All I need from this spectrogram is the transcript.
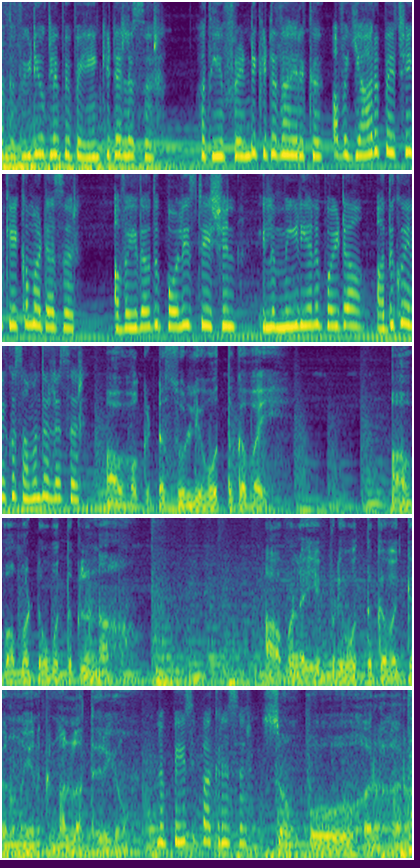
அந்த வீடியோ கிளிப் இப்ப என்கிட்ட இல்ல சார் அது என் ஃப்ரெண்டு கிட்ட தான் இருக்கு. அவ யாரு பேச்சையும் கேட்க மாட்டா சார் அவ ஏதாவது போலீஸ் ஸ்டேஷன் இல்ல மீடியான்னு போயிட்டா அதுக்கும் எனக்கும் சம்மந்தம் இல்ல சார் அவகிட்ட சொல்லி ஒத்துக்க வை. அவ மட்டும் ஒத்துக்கலனா? அவளை எப்படி ஒத்துக்க வைக்கணும்னு எனக்கு நல்லா தெரியும். நான் பேசி பார்க்கறேன் சார். சம்போ ஹர ஹரா.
